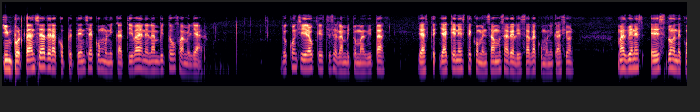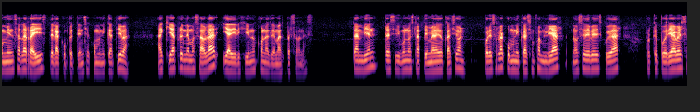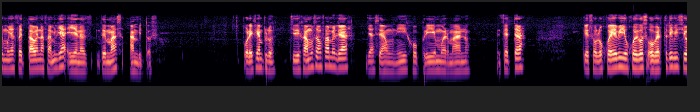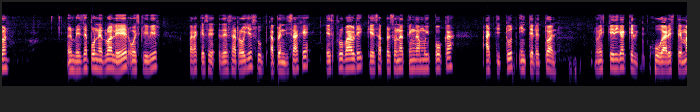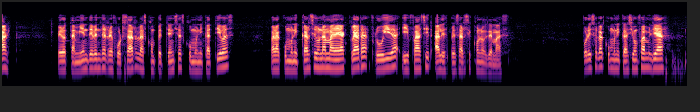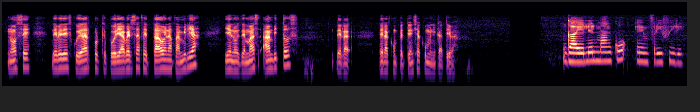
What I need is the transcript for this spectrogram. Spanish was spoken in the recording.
Importancia de la competencia comunicativa en el ámbito familiar. Yo considero que este es el ámbito más vital, ya, este, que en este comenzamos a realizar la comunicación. Más bien es donde comienza la raíz de la competencia comunicativa. Aquí aprendemos a hablar y a dirigirnos con las demás personas. También recibimos nuestra primera educación, por eso la comunicación familiar no se debe descuidar porque podría verse muy afectado en la familia y en los demás ámbitos. Por ejemplo, si dejamos a un familiar, ya sea un hijo, primo, hermano, etc., que solo juegue videojuegos o ver televisión, en vez de ponerlo a leer o escribir para que se desarrolle su aprendizaje, es probable que esa persona tenga muy poca actitud intelectual. No es que diga que jugar esté mal, pero también deben de reforzar las competencias comunicativas para comunicarse de una manera clara, fluida y fácil al expresarse con los demás. Por eso la comunicación familiar no se debe descuidar porque podría haberse afectado en la familia y en los demás ámbitos de la, de la competencia comunicativa. Gael el Manco en Free Fire.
